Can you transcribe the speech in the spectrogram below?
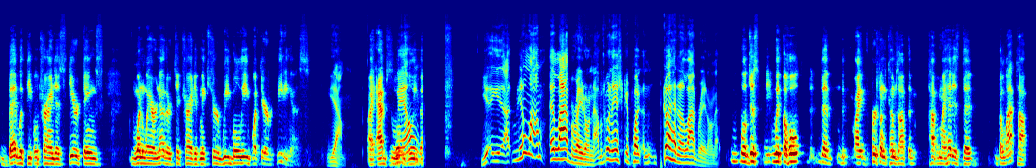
bed with people trying to steer things one way or another to try to make sure we believe what they're feeding us. Yeah. I absolutely Well, believe that. Yeah, yeah. You know what? I'm, elaborate on that. I was going to ask you a question. Go ahead and elaborate on that. Well, just with the whole the, the my first one that comes off the top of my head is the the laptop.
